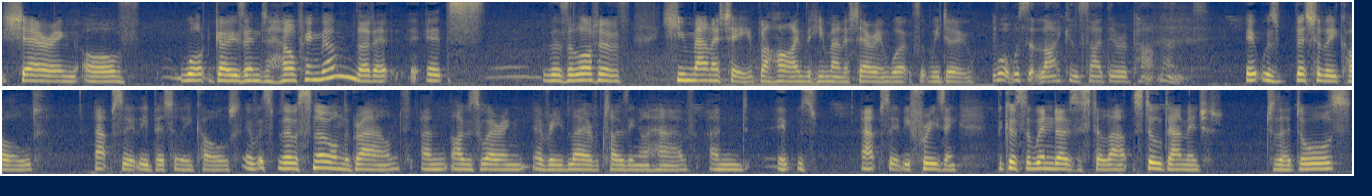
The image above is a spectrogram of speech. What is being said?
sharing of what goes into helping them. That it, it's there's a lot of humanity behind the humanitarian work that we do. What was it like inside their apartments? It was bitterly cold, absolutely bitterly cold. It was there was snow on the ground, and I was wearing every layer of clothing I have, and it was absolutely freezing because the windows are still out, still damaged to their doors.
